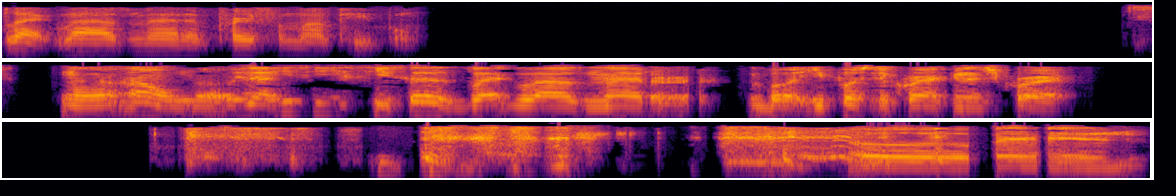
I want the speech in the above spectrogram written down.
Black Lives Matter. Pray for my people. No, I don't know. Yeah, he, he he says Black Lives Matter, but he puts the crack in his crack. oh man.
